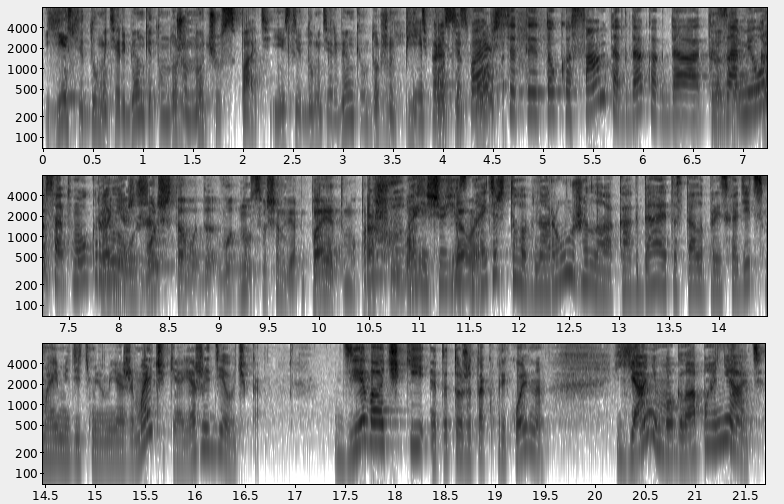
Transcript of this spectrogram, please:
если думать о ребенке, то он должен ночью спать. Если думать о ребенке, он должен пить И после спорта. просыпаешься ты только сам тогда, когда ты Как- замерз как- от мокрой Конечно, лужи. больше того, да, вот, ну, совершенно верно. Поэтому прошу А вас. еще я, давай. знаете, что обнаружила, когда это стало происходить с моими детьми? У меня же мальчики, а я же девочка. Девочки, это тоже так прикольно. Я не могла понять,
